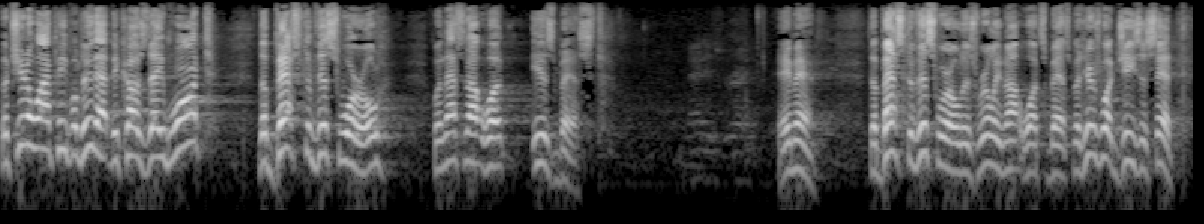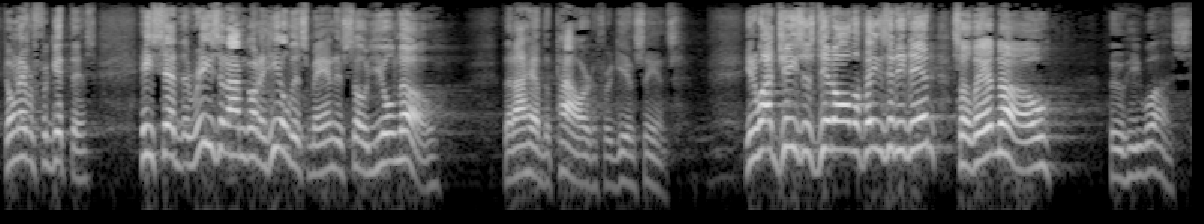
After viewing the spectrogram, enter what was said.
But you know why people do that? Because they want the best of this world when that's not what is best. Amen. The best of this world is really not what's best. But here's what Jesus said. Don't ever forget this. He said, The reason I'm going to heal this man is so you'll know that I have the power to forgive sins. You know why Jesus did all the things that he did? So they'd know who he was.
